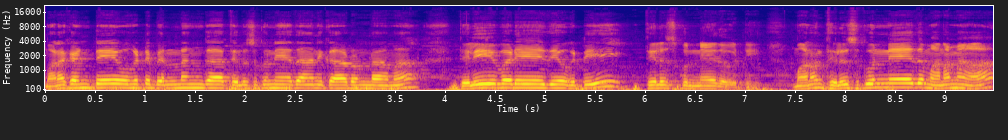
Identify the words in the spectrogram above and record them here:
మనకంటే ఒకటి భిన్నంగా తెలుసుకునే దాని కాడ తెలియబడేది ఒకటి తెలుసుకునేది ఒకటి. మనం తెలుసుకునేది మనమా?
